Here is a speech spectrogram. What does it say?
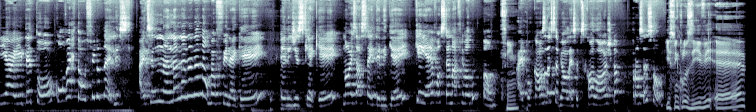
e aí tentou converter o filho deles. Aí disse: não, não, não, não, não, não, meu filho é gay, ele disse que é gay, nós aceitamos ele gay, quem é você na fila do pão? Sim. Aí, por causa dessa violência psicológica, processou. Isso, inclusive, é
